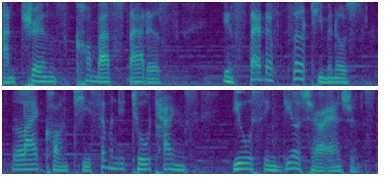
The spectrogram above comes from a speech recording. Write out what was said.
and change combat status instead of 30 minutes like on T-72 tanks using diesel engines.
